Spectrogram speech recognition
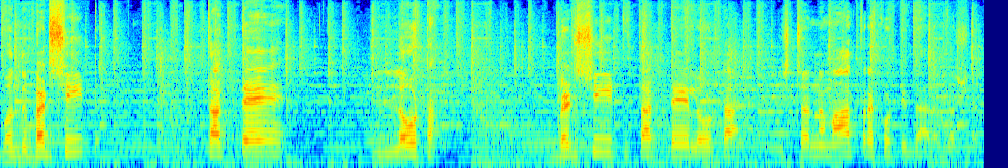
ಒಂದು ಬೆಡ್ಶೀಟ್, ತಟ್ಟೆ, ಲೋಟ. ಬೆಡ್ಶೀಟ್, ತಟ್ಟೆ, ಲೋಟ ಇಷ್ಟನ್ನು ಮಾತ್ರ ಕೊಟ್ಟಿದ್ದಾರೆ ದರ್ಶನ್.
